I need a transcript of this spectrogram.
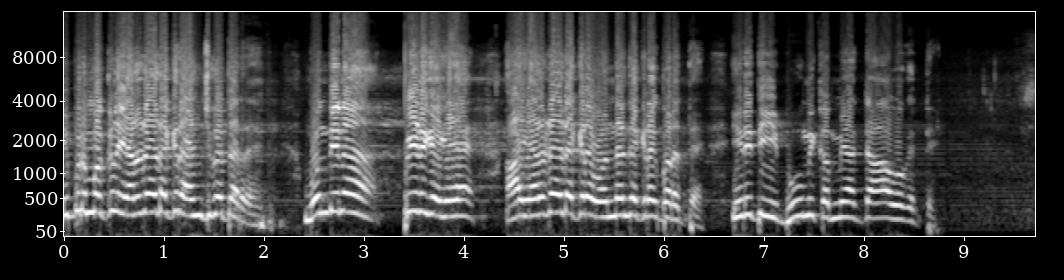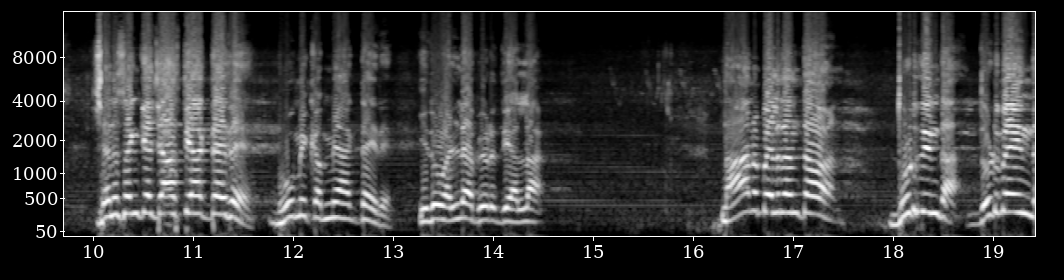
ಇಬ್ಬರು ಮಕ್ಕಳು ಎರಡೆರಡು ಎಕರೆ ಹಂಚ್ಕೋತಾರೆ. ಮುಂದಿನ ಪೀಳಿಗೆಗೆ ಆ ಎರಡೆರಡು ಎಕರೆ ಒಂದೊಂದು ಎಕರೆಗೆ ಬರುತ್ತೆ. ಈ ರೀತಿ ಭೂಮಿ ಕಮ್ಮಿ ಆಗ್ತಾ ಹೋಗುತ್ತೆ. ಜನಸಂಖ್ಯೆ ಜಾಸ್ತಿ ಆಗ್ತಾ ಇದೆ. ಭೂಮಿ ಕಮ್ಮಿ ಆಗ್ತಾ ಇದೆ. ಇದು ಒಳ್ಳೆ ಅಭಿವೃದ್ಧಿ ಅಲ್ಲ. ನಾನು ಬೆಳೆದಂಥ ದುಡ್ದಿಂದ, ದುಡಿಮೆಯಿಂದ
